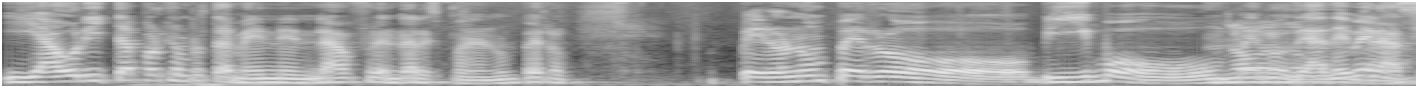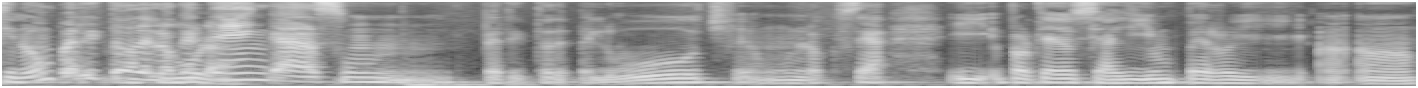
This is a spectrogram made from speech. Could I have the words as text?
Y ahorita, por ejemplo, también en la ofrenda les ponen un perro pero no un perro vivo o un perro de a sino un perrito de lo que tengas, un perrito de peluche, un lo que sea. Y porque yo si hay un perro y uh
